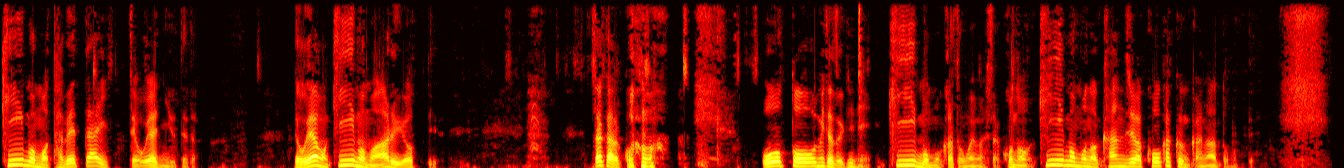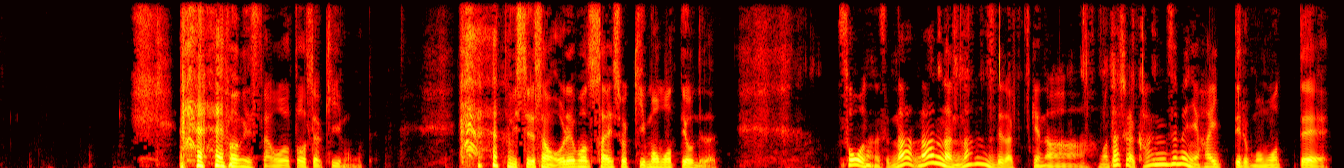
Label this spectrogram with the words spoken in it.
キー桃食べたいって親に言ってた。で、親もキー桃あるよっていう。だからこの応答を見たときに、キーモモかと思いました。このキーモモの漢字はこう書くんかなと思って。もみさん、応答せよ、キーモモって。ミシルさん、俺も最初、キモモって読んでた。そうなんですよ。な、なんなん、なんでだっけなまあ確かに缶詰に入ってる桃って、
